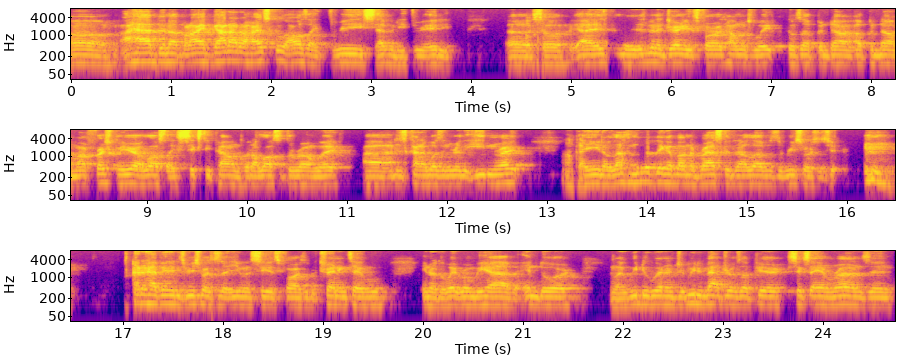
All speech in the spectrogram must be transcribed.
Um, I have been up, when I got out of high school, I was like 370, 380. Uh, okay. So yeah, it's, it's been a journey as far as how much weight goes up and down, up and down. My freshman year, I lost like 60 pounds, but I lost it the wrong way. Uh, I just kind of wasn't really eating right. Okay. And you know, that's another thing about Nebraska that I love is the resources here. I didn't have any of these resources at UNC as far as the training table, you know, the weight room we have, indoor. And like we do winter, we do mat drills up here, 6 a.m. runs, and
